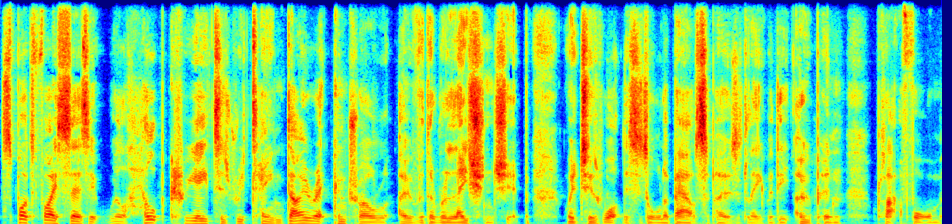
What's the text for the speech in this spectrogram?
Spotify says it will help creators retain direct control over the relationship, which is what this is all about, supposedly, with the open platform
